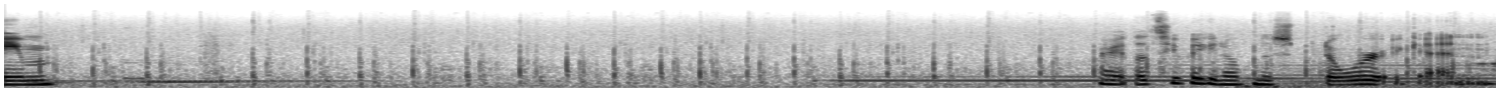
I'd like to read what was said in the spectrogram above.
Time. Alright, let's see if I can open this door again.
